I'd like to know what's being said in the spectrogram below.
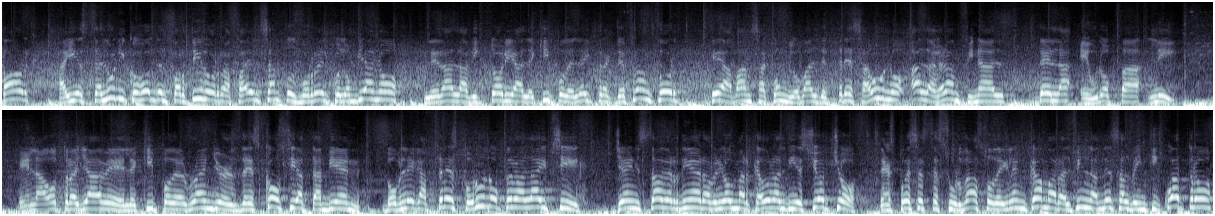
Park. Ahí está el único gol del partido. Rafael Santos Borrell, colombiano, le da la victoria al equipo del Eintracht de Frankfurt que avanza con global de 3 a 1 a la gran final de la Europa League. En la otra llave, el equipo de Rangers de Escocia también doblega 3 por 1, pero a Leipzig James Tavernier abrió el marcador al 18. Después este zurdazo de Glenn Cámara, el finlandés al 24.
